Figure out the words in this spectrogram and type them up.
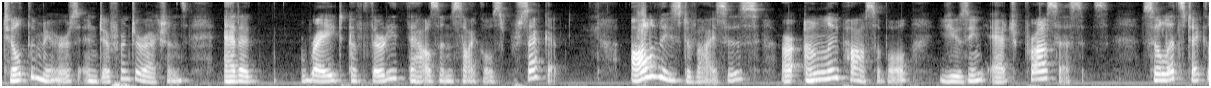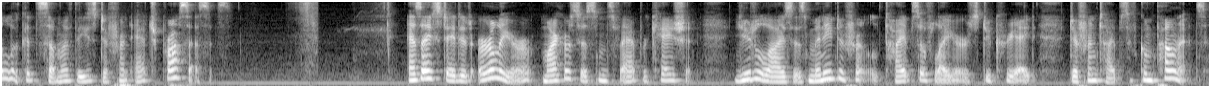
tilt the mirrors in different directions at a rate of 30,000 cycles per second. All of these devices are only possible using etch processes. So let's take a look at some of these different etch processes. As I stated earlier, microsystems fabrication utilizes many different types of layers to create different types of components.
